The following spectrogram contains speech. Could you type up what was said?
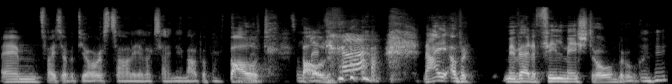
Ähm, jetzt weiss ich aber die Jahreszahl ehrlich gesagt nicht mehr, aber bald, bald. Nein, aber wir werden viel mehr Strom brauchen, mhm.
